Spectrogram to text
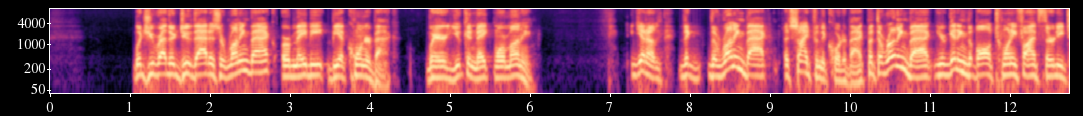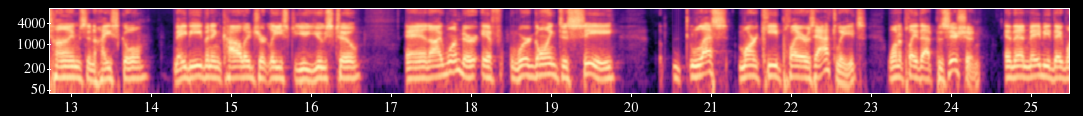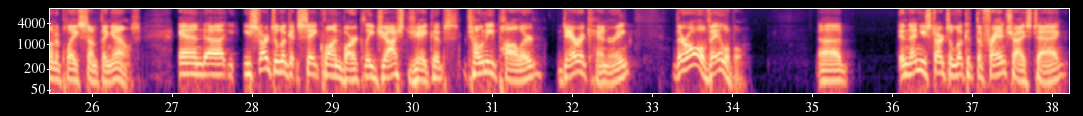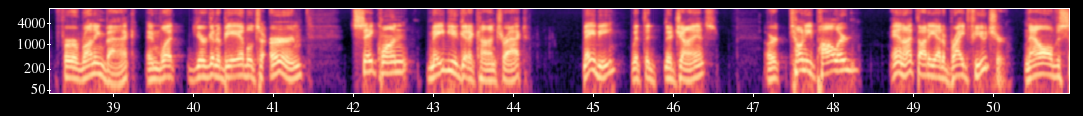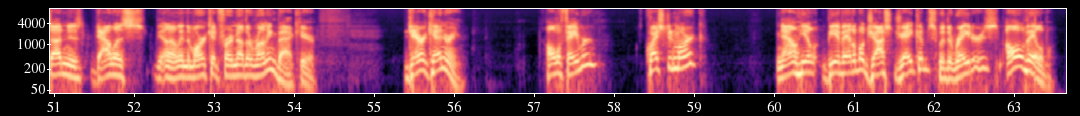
would you rather do that as a running back or maybe be a cornerback where you can make more money? You know, the the running back aside from the quarterback, but the running back, you're getting the ball 25, 30 times in high school, maybe even in college or at least you used to. And I wonder if we're going to see less marquee players, athletes want to play that position, and then maybe they want to play something else. And uh, you start to look at Saquon Barkley, Josh Jacobs, Tony Pollard, Derrick Henry. They're all available. Uh, and then you start to look at the franchise tag for a running back and what you're going to be able to earn. Saquon, maybe you get a contract, maybe with the, the Giants. Or Tony Pollard, man, I thought he had a bright future. Now all of a sudden is Dallas, you know, in the market for another running back here. Derrick Henry, Hall of Famer? Question mark. Now he'll be available. Josh Jacobs with the Raiders, all available.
